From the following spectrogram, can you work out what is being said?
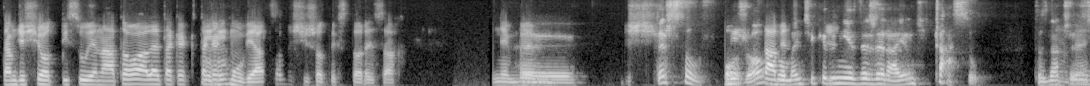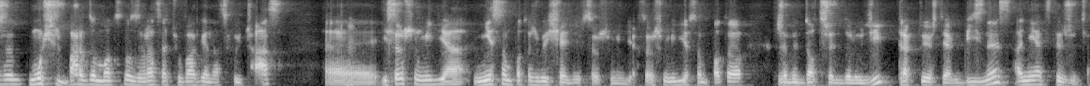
tam gdzieś się odpisuje na to, ale tak jak, tak mhm. jak mówię, a co myślisz o tych storiesach? Jakby... E też są w porządku w momencie, kiedy nie zeżerają ci czasu. To znaczy, okay. że musisz bardzo mocno zwracać uwagę na swój czas. E, I social media nie są po to, żeby siedzieć w social media. Social media są po to, żeby dotrzeć do ludzi. Traktujesz to jak biznes, a nie jak styl życia.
